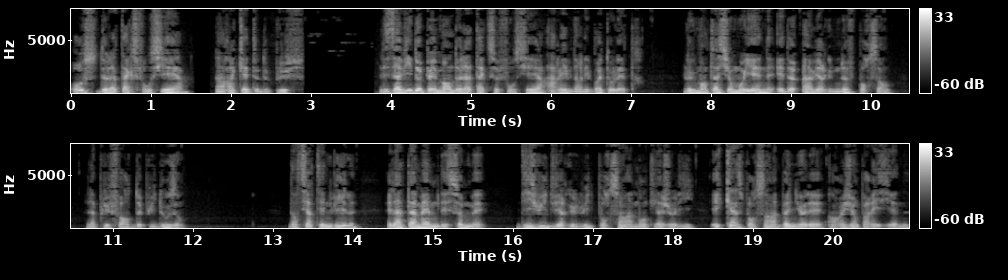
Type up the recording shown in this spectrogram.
Hausse de la taxe foncière, un racket de plus. Les avis de paiement de la taxe foncière arrivent dans les boîtes aux lettres. L'augmentation moyenne est de 1,9%, la plus forte depuis douze ans. Dans certaines villes, elle atteint même des sommets, 18,8% à Mantes-la-Jolie et 15% à Bagnolet en région parisienne,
